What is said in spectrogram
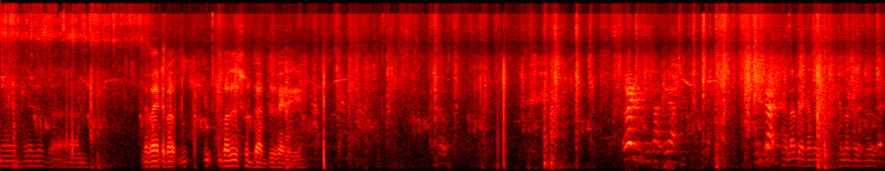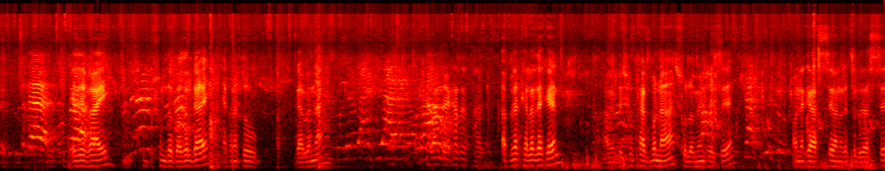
মেহেরবান। ভাই এটা গজল শুদ্ধ দুই ভাই লাগে খেলা দেখা যাবে খেলা দেখা যাবে এই যে ভাই খুব সুন্দর গজল গায় এখন একটু গাবে না? খেলা দেখাতে থাক। আপনারা খেলা দেখেন আমি বেশিক্ষণ থাকব না ষোলো মিনিট হয়েছে। অনেকে আসছে অনেকে চলে যাচ্ছে।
